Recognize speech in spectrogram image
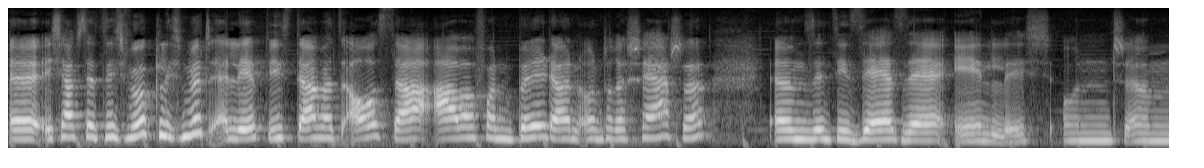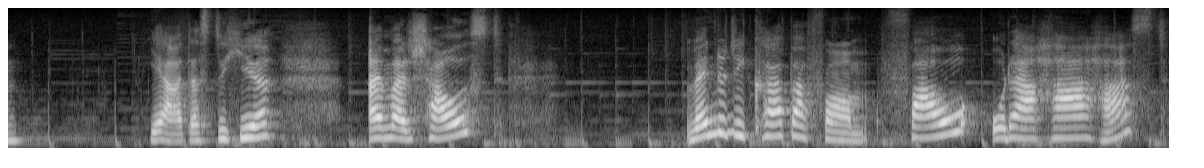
äh, ich habe es jetzt nicht wirklich miterlebt, wie es damals aussah, aber von Bildern und Recherche ähm, sind sie sehr, sehr ähnlich. Und ähm, ja, dass du hier einmal schaust, wenn du die Körperform V oder H hast,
